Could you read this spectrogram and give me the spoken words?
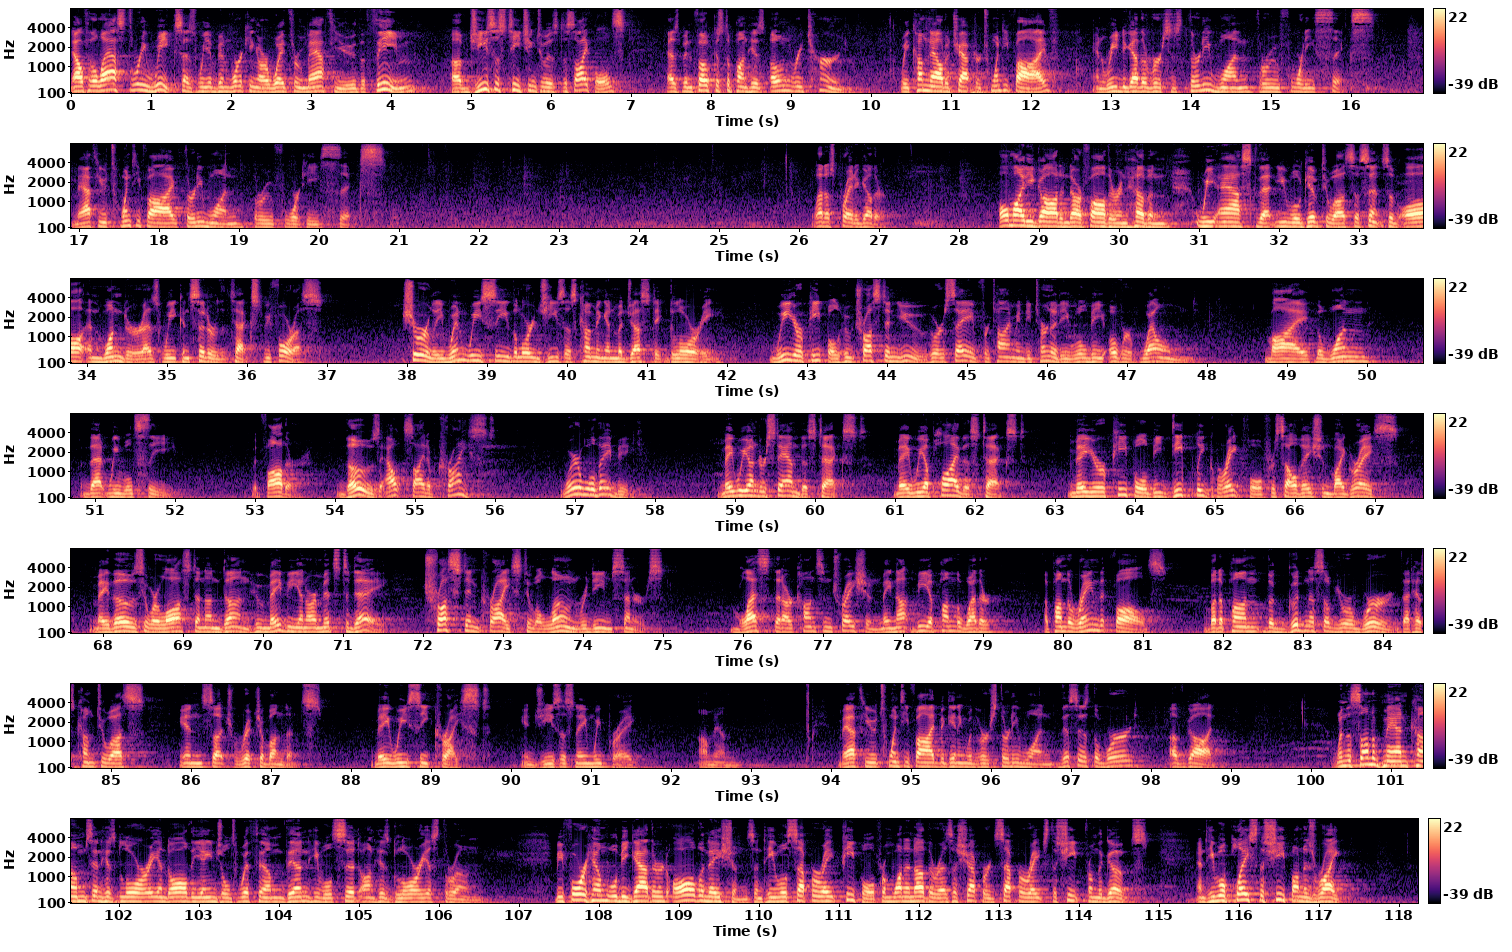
Now, for the last three weeks, as we have been working our way through Matthew, the theme of Jesus' teaching to his disciples has been focused upon his own return. We come now to chapter 25 and read together verses 31 through 46. Matthew 25, 31 through 46. Let us pray together. Almighty God and our Father in heaven, we ask that you will give to us a sense of awe and wonder as we consider the text before us. Surely, when we see the Lord Jesus coming in majestic glory, we, your people who trust in you, who are saved for time and eternity, will be overwhelmed by the one that we will see. But, Father, those outside of Christ, where will they be? May we understand this text. May we apply this text. May your people be deeply grateful for salvation by grace. May those who are lost and undone, who may be in our midst today, trust in Christ who alone redeems sinners. Bless that our concentration may not be upon the weather, upon the rain that falls, but upon the goodness of your word that has come to us in such rich abundance. May we see Christ. In Jesus' name we pray. Amen. Matthew 25, beginning with verse 31. This is the word of God. When the Son of Man comes in his glory and all the angels with him, then he will sit on his glorious throne. Before him will be gathered all the nations, and he will separate people from one another as a shepherd separates the sheep from the goats. And he will place the sheep on his right,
